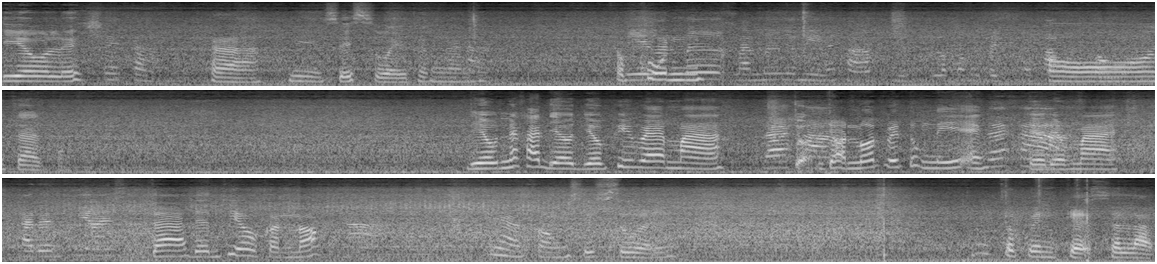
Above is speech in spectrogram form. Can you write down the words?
เดียวเลยใช่ค่ะค่ะ นี่สวยๆทั้งนั้นขอบมีคุรัณนเนอร์รันเนอร์ก็มีนะคะแล้วก็มีเป็นข้าวผัดอ๋อจ้ะจ้ะเดี๋ยวนะคะ เดี๋ยวเดี๋ยวพี่แวะมา ได้จอดค่ะ จอดรถไว้ตรงนี้เอง ได้ค่ะ เดี๋ยวเดี๋ยวมาค่ะเดินเที่ยวให้สุดจ้าเดินเที่ยวก่อนเนาะ ค่ะเนี่ยกล่องสวยๆนี่ก็เป็นแกะสลัก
